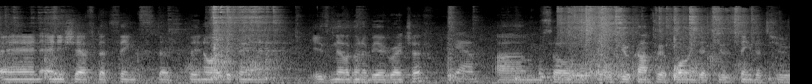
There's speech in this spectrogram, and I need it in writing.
and any chef that thinks that they know everything is never going to be a great chef. Yeah. Um, so if you come to a point that you think that you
